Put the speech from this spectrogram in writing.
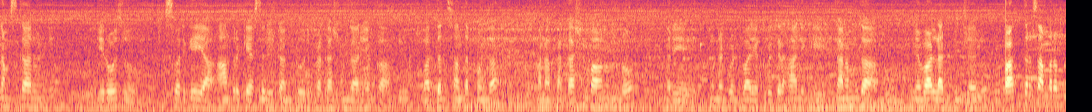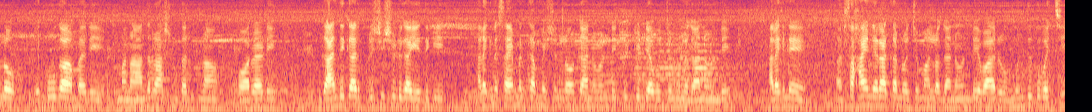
నమస్కారం అండి. ఈరోజు స్వర్గీయ ఆంధ్రకేసరి టంకూరి ప్రకాశం గారి యొక్క వర్ధన సందర్భంగా మన ప్రకాశం భవనంలో మరి ఉన్నటువంటి వారి యొక్క విగ్రహానికి ఘనంగా నివాళులు అర్పించారు. స్వాతంత్ర సమరంలో ఎక్కువగా మరి మన ఆంధ్ర రాష్ట్రం తరఫున పోరాడి గాంధీ గారి ప్రశిష్యుడిగా ఎదిగి అలాగనే సైమన్ కమిషన్లో కానివ్వండి క్విట్ ఇండియా ఉద్యమంలో కానివ్వండి అలాగనే సహాయ నిరాకరణ ఉద్యమాల్లో కానివ్వండి వారు ముందుకు వచ్చి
